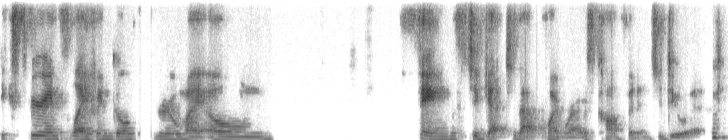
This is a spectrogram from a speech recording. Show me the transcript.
experience life and go through my own things to get to that point where I was confident to do it.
